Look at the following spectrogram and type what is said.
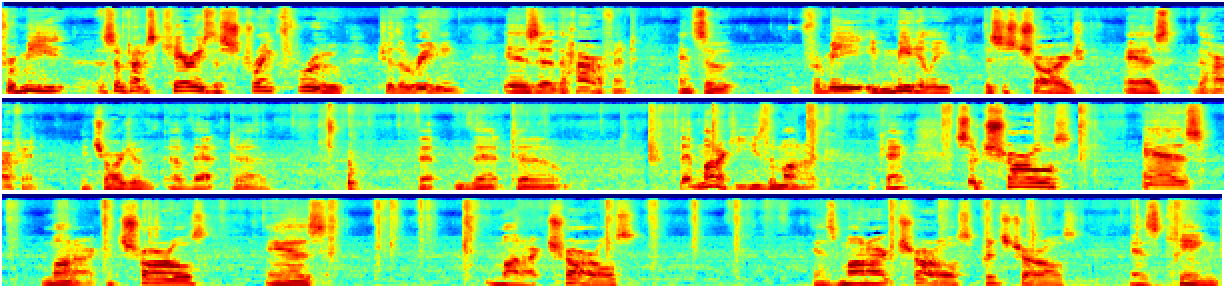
for me, sometimes carries the strength through to the reading, is uh, the Hierophant. And so, for me, immediately, this is charge as the Hierophant, in charge of, of that, uh, that, that, uh, that monarchy. He's the monarch. Okay? So, Charles as monarch. Charles as monarch. Charles as monarch. Charles, Prince Charles, as king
